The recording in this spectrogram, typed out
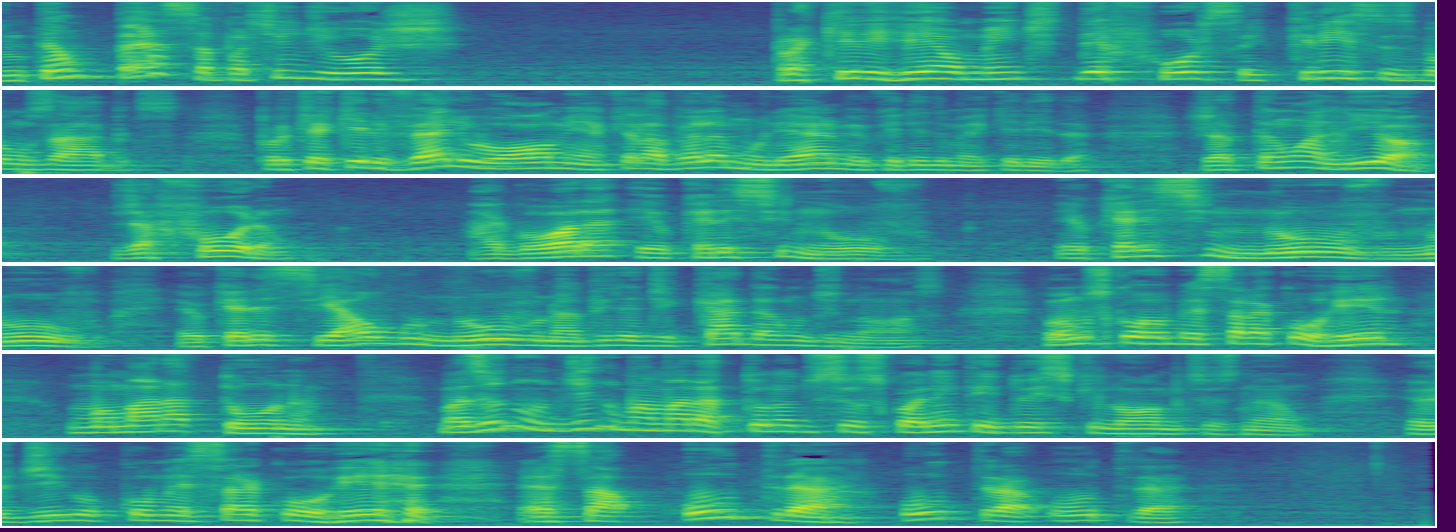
Então peça a partir de hoje para que ele realmente dê força e crie esses bons hábitos. Porque aquele velho homem, aquela velha mulher, meu querido, minha querida, já estão ali, ó, já foram. Agora eu quero esse novo. Eu quero esse novo, novo. Eu quero esse algo novo na vida de cada um de nós. Vamos começar a correr uma maratona. Mas eu não digo uma maratona dos seus 42 quilômetros, não. Eu digo começar a correr essa ultra, ultra, ultra,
